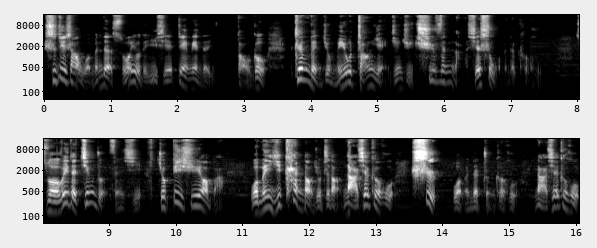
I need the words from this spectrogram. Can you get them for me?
实际上我们的所有的一些店面的导购根本就没有长眼睛去区分哪些是我们的客户。所谓的精准分析，就必须要把我们一看到就知道哪些客户是我们的准客户，哪些客户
